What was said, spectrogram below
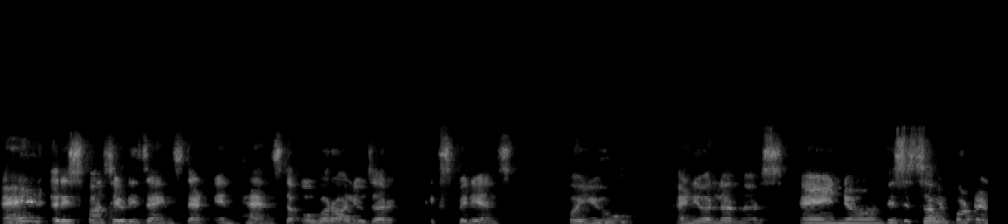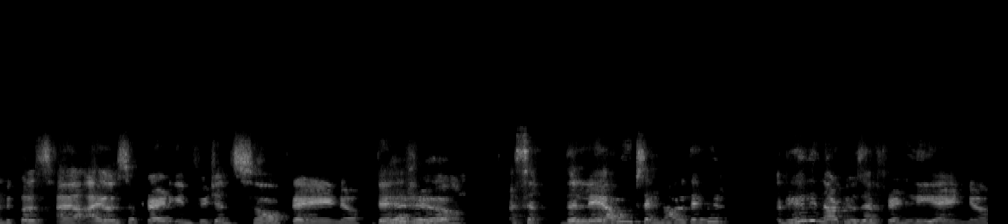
and responsive designs that enhance the overall user experience for you and your learners. And uh, this is so important because I, I also tried Infusionsoft and uh, their uh, the layouts and all they were really not user friendly and uh,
